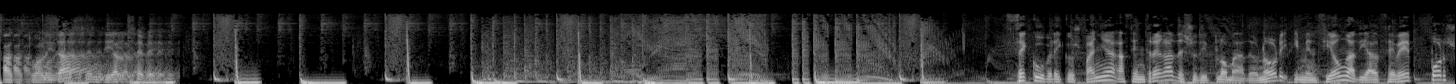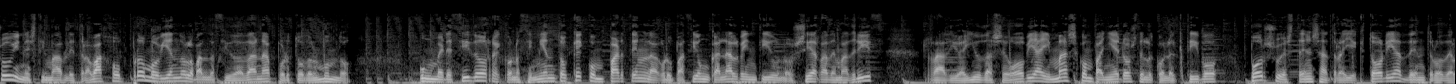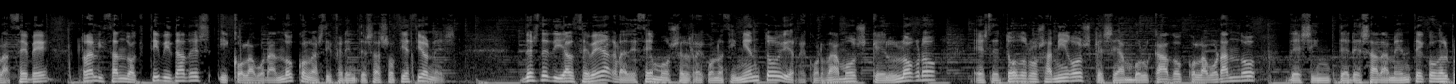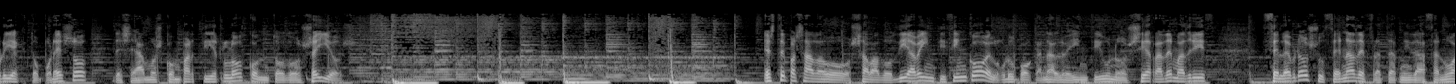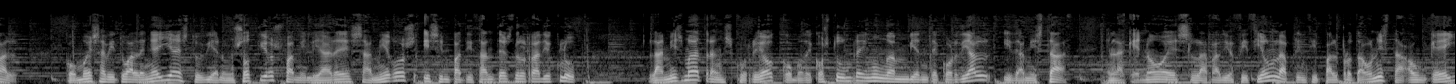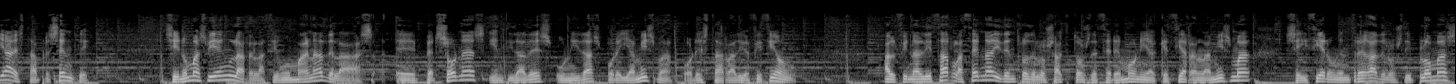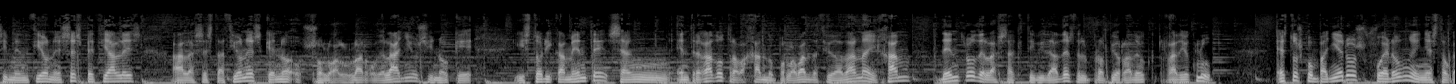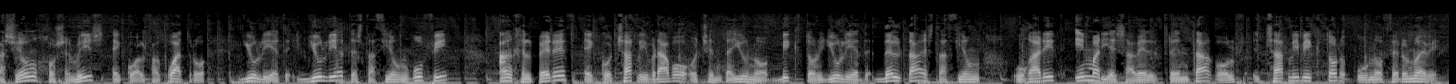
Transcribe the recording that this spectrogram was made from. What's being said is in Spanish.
Actualidad en Dial CB. CQ Breiko España hace entrega de su diploma de honor y mención a Dial CB por su inestimable trabajo promoviendo la banda ciudadana por todo el mundo. Un merecido reconocimiento que comparten la agrupación Canal 21 Sierra de Madrid, Radio Ayuda Segovia y más compañeros del colectivo por su extensa trayectoria dentro de la CB, realizando actividades y colaborando con las diferentes asociaciones. Desde Dial CB agradecemos el reconocimiento y recordamos que el logro es de todos los amigos que se han volcado colaborando desinteresadamente con el proyecto. Por eso deseamos compartirlo con todos ellos. Este pasado sábado día 25, el grupo Canal 21 Sierra de Madrid celebró su cena de fraternidad anual. Como es habitual en ella, estuvieron socios, familiares, amigos y simpatizantes del Radio Club. La misma transcurrió, como de costumbre, en un ambiente cordial y de amistad, en la que no es la radioafición la principal protagonista, aunque ella está presente, sino más bien la relación humana de las eh, personas y entidades unidas por ella misma, por esta radioafición. Al finalizar la cena y dentro de los actos de ceremonia que cierran la misma, se hicieron entrega de los diplomas y menciones especiales a las estaciones que no solo a lo largo del año, sino que históricamente se han entregado trabajando por la banda ciudadana y HAM dentro de las actividades del propio Radio, Radio Club. Estos compañeros fueron en esta ocasión José Luis, Eco Alfa 4, Juliet, Juliet, Estación Goofy, Ángel Pérez, Eco Charlie Bravo 81, Víctor Juliet Delta, Estación Ugarit y María Isabel 30, Golf Charlie Víctor 109.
